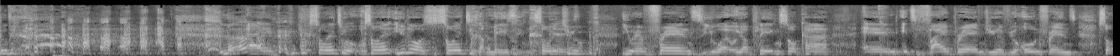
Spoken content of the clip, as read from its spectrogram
Look, look, I, look, Soweto, so you know, Soweto is amazing. Soweto, yes. you, you have friends, you are you are playing soccer, and it's vibrant. You have your own friends. So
